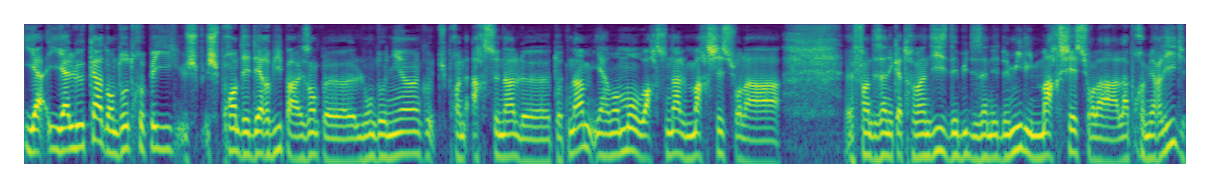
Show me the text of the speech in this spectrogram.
il y a, y a le cas dans d'autres pays. Je, je prends des derbies, par exemple, euh, londoniens, tu prends Arsenal, euh, Tottenham. Il y a un moment où Arsenal marchait sur la euh, fin des années 90, début des années 2000, il marchait sur la, la première ligue.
